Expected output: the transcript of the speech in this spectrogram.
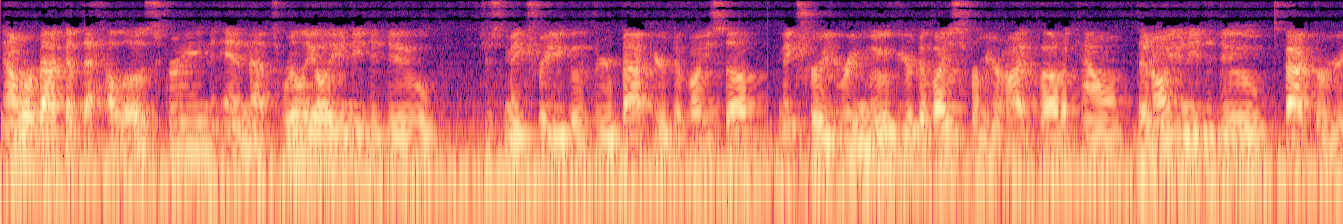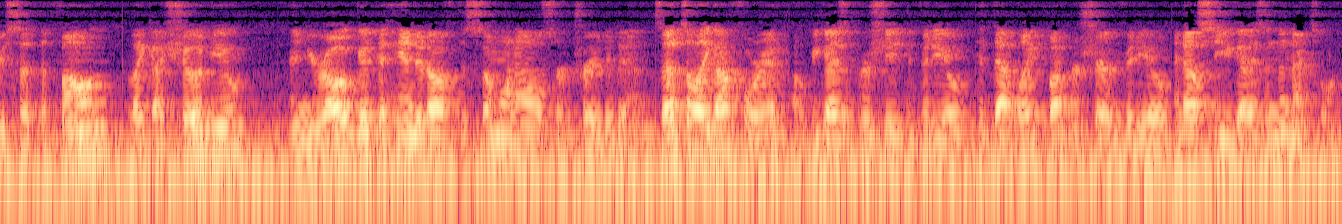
Now we're back at the hello screen and that's really all you need to do. Just make sure you go through, back your device up, make sure you remove your device from your iCloud account. Then all you need to do is factory reset the phone like I showed you and you're all good to hand it off to someone else or trade it in. So that's all I got for you. I hope you guys appreciate the video. Hit that like button or share the video and I'll see you guys in the next one.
